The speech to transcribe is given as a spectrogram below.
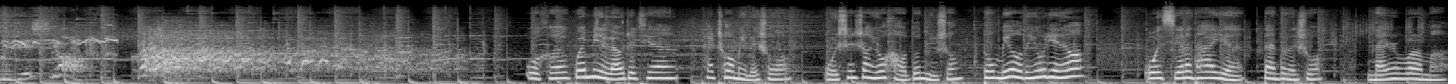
你别笑。我和闺蜜聊着天，她臭美的说：“我身上有好多女生都没有的优点哦。”我斜了她一眼，淡淡的说：“男人味吗？”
